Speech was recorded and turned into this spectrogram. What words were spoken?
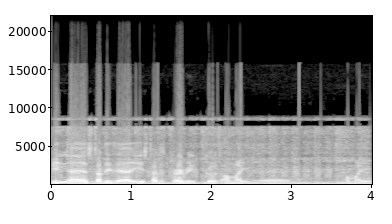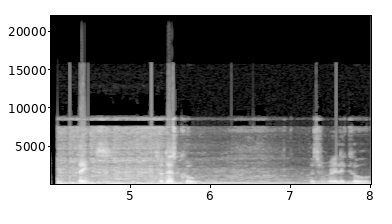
He uh, studied. Uh, he started very good on my uh, on my things, so that's cool. That's really cool.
